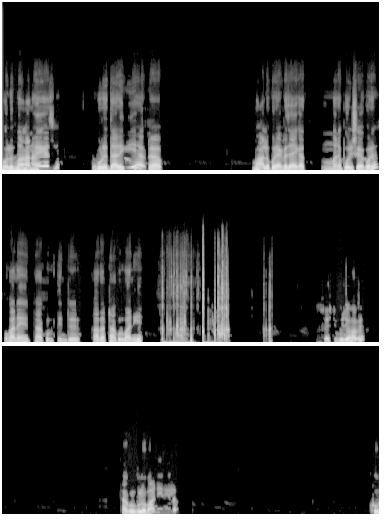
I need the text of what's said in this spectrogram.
হলুদ মাখানো হয়ে গেছে। পুকুরের ধারে গিয়ে একটা ভালো করে একটা জায়গা মানে পরিষ্কার করে ওখানে ঠাকুর, তিনটে কাদার ঠাকুর বানিয়ে আর ষষ্ঠী পুজো হবে। ঠাকুরগুলো বানিয়ে নিল। খুব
